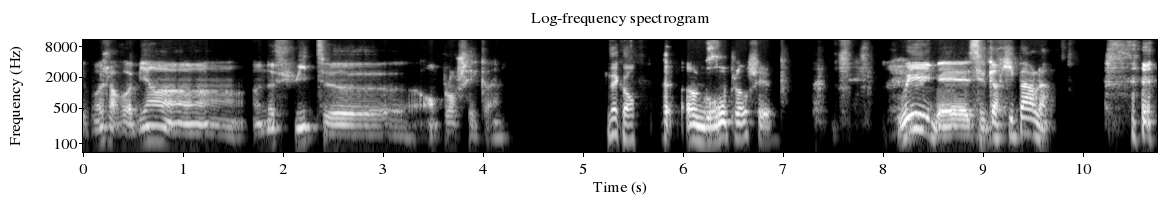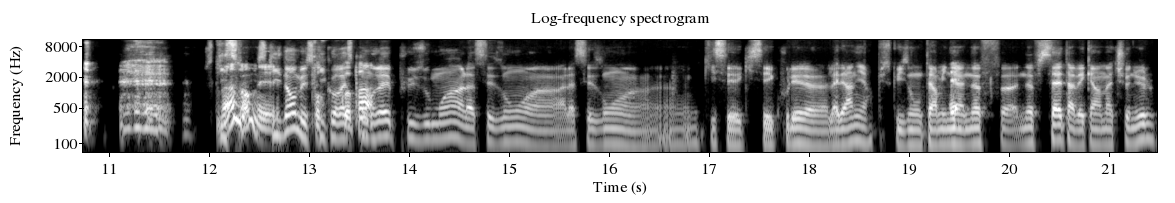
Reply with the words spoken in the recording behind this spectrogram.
Et moi, je leur vois bien un, 9-8 euh, en plancher quand même. D'accord. Un gros plancher. Oui, mais c'est le cœur qui parle. ce qui, non, mais, ce qui, correspondrait plus ou moins à la saison, euh, à la saison euh, qui s'est qui s'est écoulée la, dernière, puisqu'ils ont terminé à 9-7 avec un match nul.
